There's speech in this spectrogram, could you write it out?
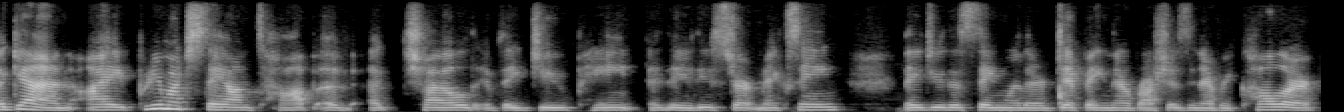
again, I pretty much stay on top of a child if they do paint, if they do start mixing. They do this thing where they're dipping their brushes in every color.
